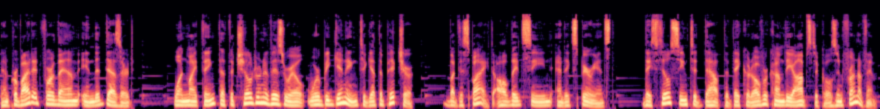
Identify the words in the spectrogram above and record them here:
and provided for them in the desert, one might think that the children of Israel were beginning to get the picture. But despite all they'd seen and experienced, they still seemed to doubt that they could overcome the obstacles in front of them.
